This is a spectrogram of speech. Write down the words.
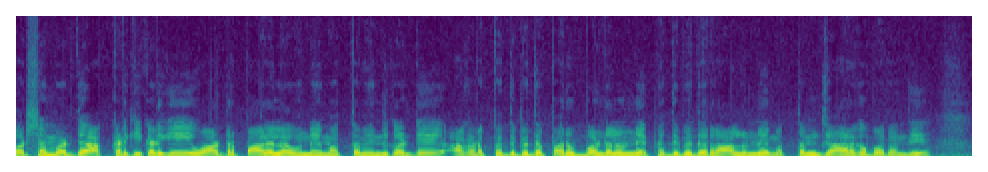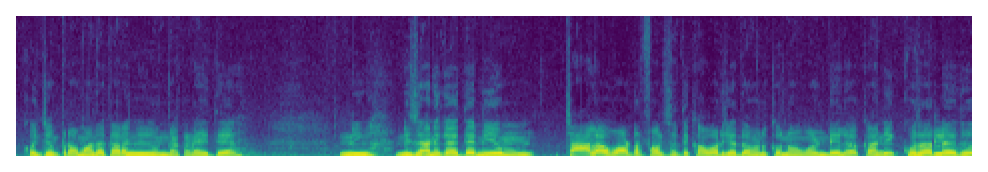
వర్షం పడితే అక్కడికి ఇక్కడికి వాటర్ పారేలా ఉన్నాయి మొత్తం. ఎందుకంటే అక్కడ పెద్ద పెద్ద పరుపు బండలు ఉన్నాయి పెద్ద పెద్ద రాళ్ళు ఉన్నాయి మొత్తం జారకపోతుంది. కొంచెం ప్రమాదకరంగా ఉంది అక్కడైతే. నిజానికైతే మేము చాలా వాటర్ ఫాల్స్ అయితే కవర్ చేద్దాం అనుకున్నాం వన్ డేలో కానీ కుదరలేదు.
